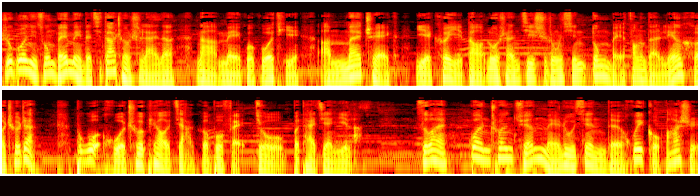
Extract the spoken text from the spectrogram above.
如果你从北美的其他城市来呢，那美国国铁 Amtrak 也可以到洛杉矶市中心东北方的联合车站，不过火车票价格不菲，就不太建议了。此外，贯穿全美路线的灰狗巴士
